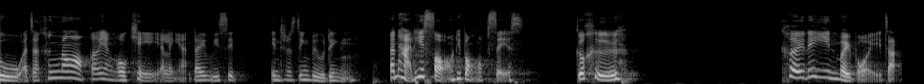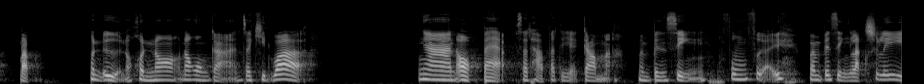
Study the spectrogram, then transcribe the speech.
ดู อาจจะข้างนอกก็ยังโอเคอะไรเงี้ยได้ visit interesting building ปัญหาที่สองที่ปอง obsess ก็คือ เคยได้ยินบ่อยๆ จากแบบคนอื่นนะคนนอกนอกวงการ จะคิดว่า งานออกแบบสถาปัตยกรรมอะมันเป็นสิ่งฟุ่มเฟือย มันเป็นสิ่งลักชัวรี่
